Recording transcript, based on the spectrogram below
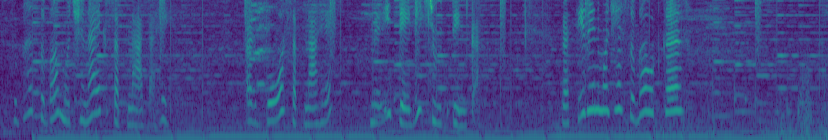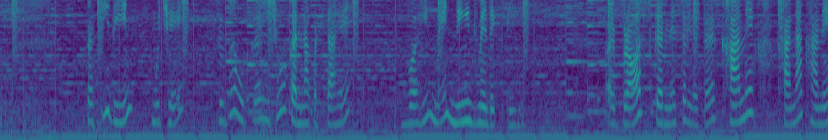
सुबह सुबह मुझे ना एक सपना आता है। और वो सपना है मेरी डेली रूटीन का। प्रतिदिन मुझे सुबह उठकर प्रतिदिन मुझे सुबह उठकर जो करना पड़ता है, वही मैं नींद में देखती हूँ। और ब्रश करने से लेकर खाने, खाना खाने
